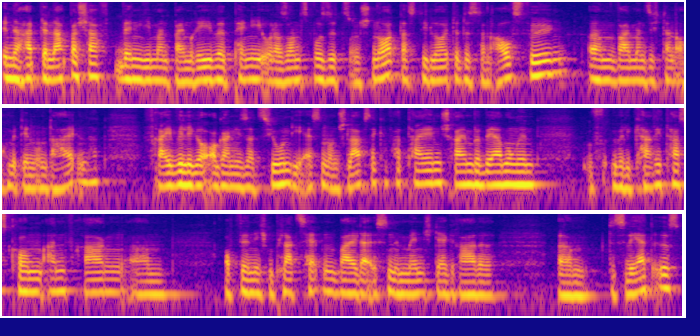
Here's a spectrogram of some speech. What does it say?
innerhalb der Nachbarschaft, wenn jemand beim Rewe, Penny oder sonst wo sitzt und schnort, dass die Leute das dann ausfüllen, ähm, weil man sich dann auch mit denen unterhalten hat. Freiwillige Organisationen, die Essen und Schlafsäcke verteilen, schreiben Bewerbungen, über die Caritas kommen, Anfragen, ähm, ob wir nicht einen Platz hätten, weil da ist ein Mensch, der gerade ähm, das wert ist.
